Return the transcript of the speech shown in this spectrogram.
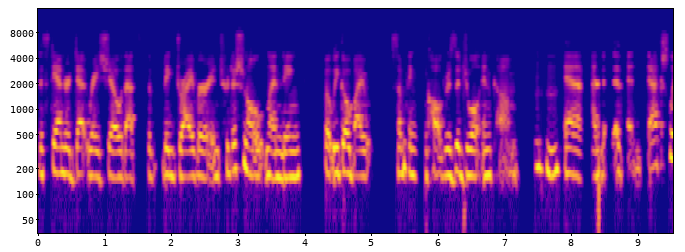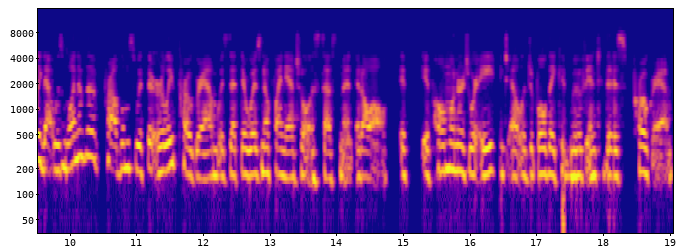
the standard debt ratio. That's the big driver in traditional lending, but we go by something called residual income. Mm-hmm. And, and, actually, that was one of the problems with the early program was that there was no financial assessment at all. If if homeowners were age eligible, they could move into this program.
